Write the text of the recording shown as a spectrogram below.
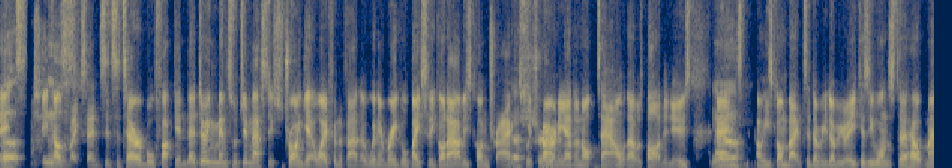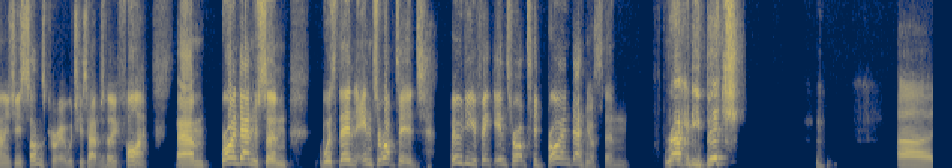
It's, it it's- doesn't make sense. It's a terrible fucking. They're doing mental gymnastics to try and get away from the fact that William Regal basically got out of his contract, That's which true. apparently had an opt out. That was part of the news, Yeah. and now he's gone back to WWE because he wants to help manage his son's career, which is absolutely fine. Um, Bryan Danielson was then interrupted. Who do you think interrupted Bryan Danielson? Raggedy bitch. Uh,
